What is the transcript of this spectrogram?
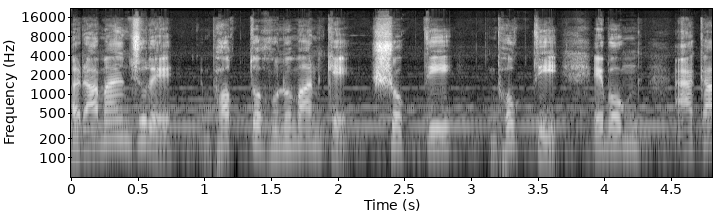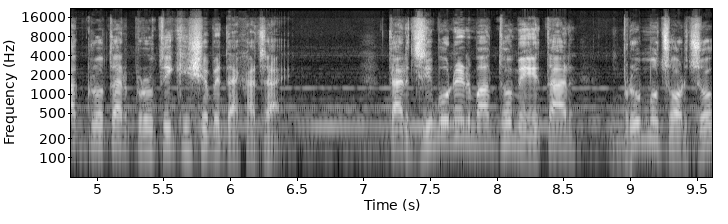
রামায়ণ জুড়ে ভক্ত হনুমানকে শক্তি, ভক্তি এবং একাগ্রতার প্রতীক হিসেবে দেখা যায়। তার জীবনের মাধ্যমে তার ব্রহ্মচর্য,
